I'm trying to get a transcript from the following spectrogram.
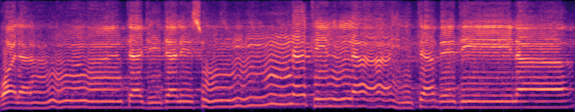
ولن تجد لسنة الله تبديلاً.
